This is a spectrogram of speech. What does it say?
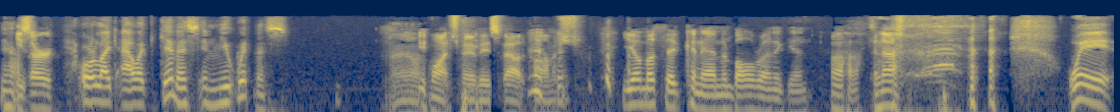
Yeah. He's our. or like Alec Guinness in Mute Witness. I don't watch movies about Amish. You almost said Cannonball Run again. Uh-huh. No. Wait,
